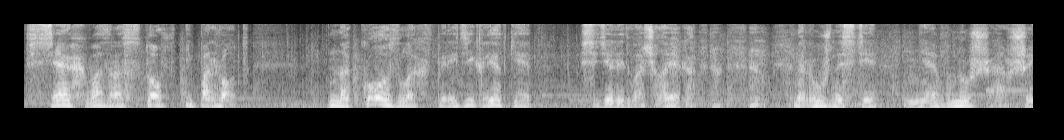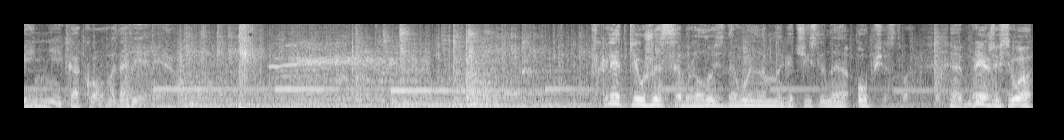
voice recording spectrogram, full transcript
всех возрастов и пород. На козлах впереди клетки сидели два человека, наружности не внушавшие никакого доверия. Клетке уже собралось довольно многочисленное общество. Прежде всего,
